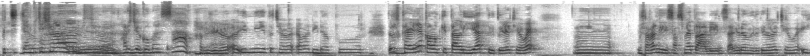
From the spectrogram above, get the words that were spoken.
pecicilan jangan pecicilan. Hmm, harus jago masak. Harus juga "Oh, ini itu cewek apa di dapur. Terus kayaknya kalau kita lihat gitu ya cewek hmm, misalkan di sosmed lah di Instagram gitu kita lihat cewek ih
